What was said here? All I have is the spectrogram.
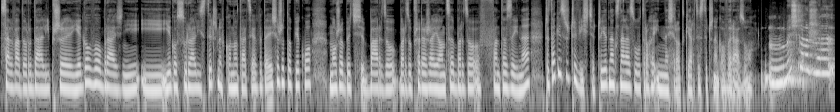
Salvador Dali przy jego wyobraźni i jego surrealistycznych konotacjach? Wydaje się, że to piekło może być bardzo, bardzo przerażające, bardzo fantazyjne. Czy tak jest rzeczywiście? Czy jednak znalazł trochę inne środki artystycznego wyrazu? Myślę, że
